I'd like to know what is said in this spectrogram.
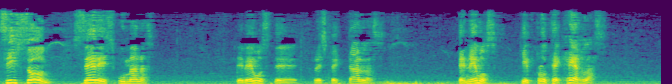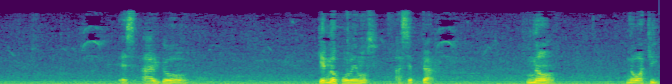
sí son seres humanas. Debemos de respetarlas. Tenemos que protegerlas. Es algo que no podemos aceptar. No, no aquí,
